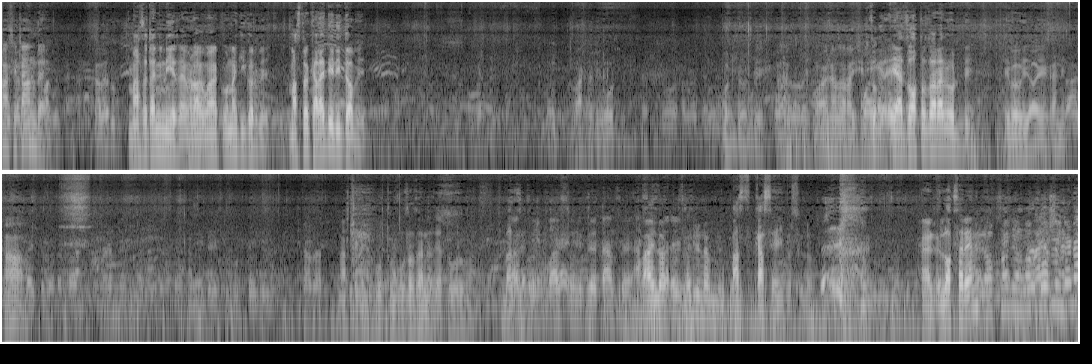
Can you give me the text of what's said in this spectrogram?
মাছে টানি নিয়ে যায়। ওনা- কি করবে? মাছ তো খেলাইতে দিতে হবে। উঠবে উঠবে। যত জড়াবে উঠবে। এভাবেই হয় এখানে। মাছটা কিন্তু প্রথম বোঝা যায় না যে এত বড় মাছ। লক নাম মাছ কাছে আই পড়ছিল হ্যাঁ লক সারেন বসিকাটা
